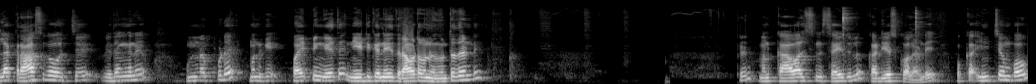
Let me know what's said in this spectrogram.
ఇలా క్రాస్గా వచ్చే విధంగానే ఉన్నప్పుడే మనకి పైపింగ్ అయితే నీట్గా అనేది రావడం అనేది ఉంటుందండి. ఫ్రెండ్ మనకు కావాల్సిన సైజులో కట్ చేసుకోవాలండి. ఒక ఇంచెం బావు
